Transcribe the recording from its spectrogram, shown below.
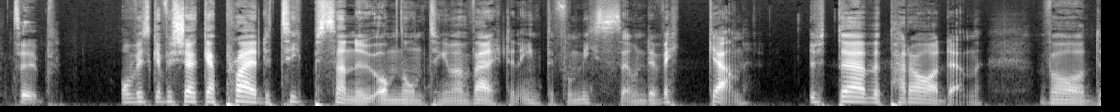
Typ Om vi ska försöka Pride-tipsa nu om någonting man verkligen inte får missa under veckan Utöver paraden, vad...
